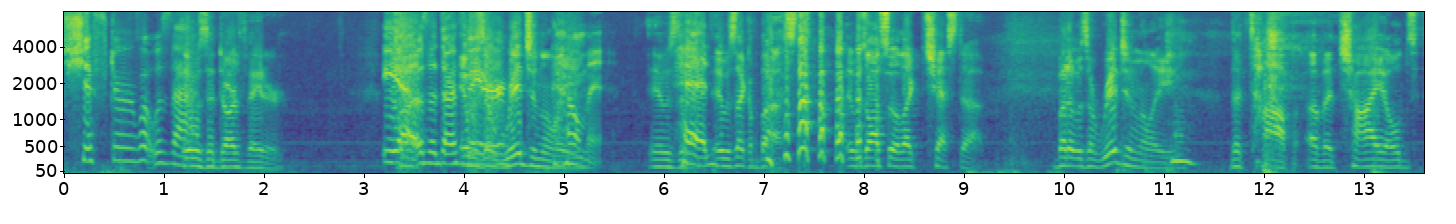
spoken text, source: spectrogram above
shifter? What was that? It was a Darth Vader. Yeah, it was a Darth it was Vader originally- helmet. It was the, Head. It was like a bust. it was also like chest up, but it was originally the top of a child's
